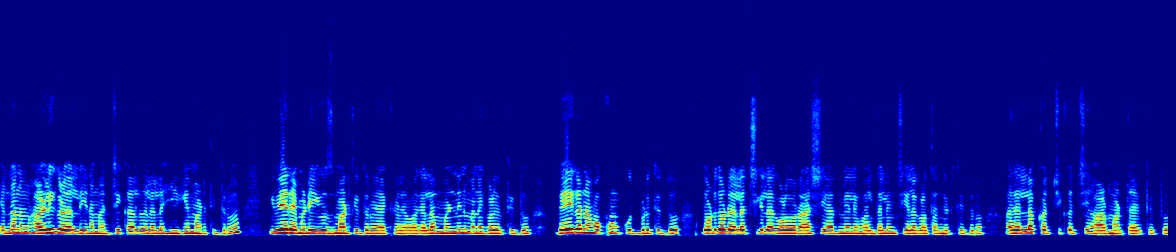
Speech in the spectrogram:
ಎಲ್ಲ ನಮ್ಮ ಹಳ್ಳಿಗಳಲ್ಲಿ, ನಮ್ಮ ಅಜ್ಜಿ ಕಾಲದಲ್ಲೆಲ್ಲ ಹೀಗೆ ಮಾಡ್ತಿದ್ರು. ಇವೇ ರೆಮಿಡಿ ಯೂಸ್ ಮಾಡ್ತಿದ್ರು ಯಾಕೆ ಹೇಳಿ, ಅವಾಗೆಲ್ಲ ಮಣ್ಣಿನ ಮನೆಗಳು ಇರ್ತಿದ್ದು ಬೇಗನೆ ಹೊಕ್ಕೊಂಡು ಕೂತ್ ಬಿಡ್ತಿದ್ದು ದೊಡ್ಡ ದೊಡ್ಡ ಎಲ್ಲ ಚೀಲಗಳು, ರಾಶಿ ಆದಮೇಲೆ ಹೊಲದಲ್ಲಿನ ಚೀಲಗಳು ತಂದಿಡ್ತಿದ್ರು. ಅದೆಲ್ಲ ಕಚ್ಚಿ ಕಚ್ಚಿ ಹಾಳು ಮಾಡ್ತಾ ಇರ್ತಿತ್ತು.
